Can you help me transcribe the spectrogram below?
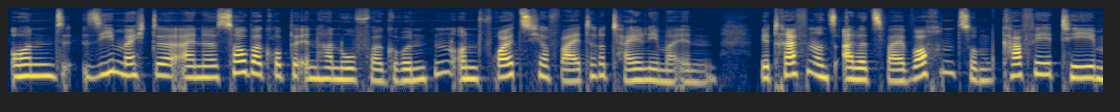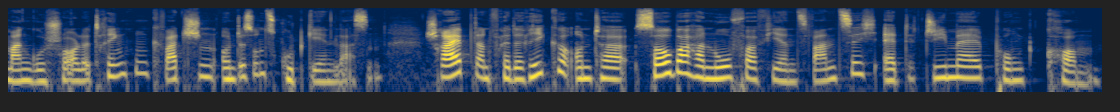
Und sie möchte eine Sober-Gruppe in Hannover gründen und freut sich auf weitere TeilnehmerInnen. Wir treffen uns alle zwei Wochen zum Kaffee, Tee, Mangoschorle trinken, quatschen und es uns gut gehen lassen. Schreibt an Friederike unter soberhannover24 at gmail.com.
